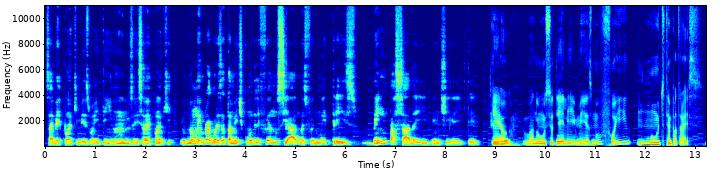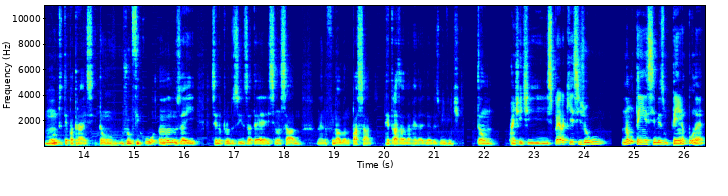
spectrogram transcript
Cyberpunk mesmo aí tem anos aí. Cyberpunk, eu não lembro agora exatamente quando ele foi anunciado, mas foi no E3 bem passado aí, bem antiga aí que teve. É, o, o anúncio dele mesmo foi muito tempo atrás. Muito tempo atrás. Então o jogo ficou anos aí sendo produzido até esse lançado né, no final do ano passado. Retrasado, na verdade, né? 2020. Então a gente espera que esse jogo não tenha esse mesmo tempo, né?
